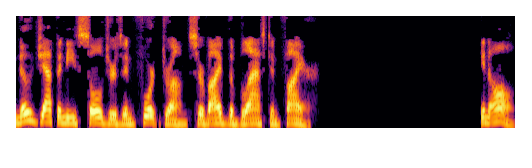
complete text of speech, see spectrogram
No Japanese soldiers in Fort Drum survived the blast and fire. In all,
